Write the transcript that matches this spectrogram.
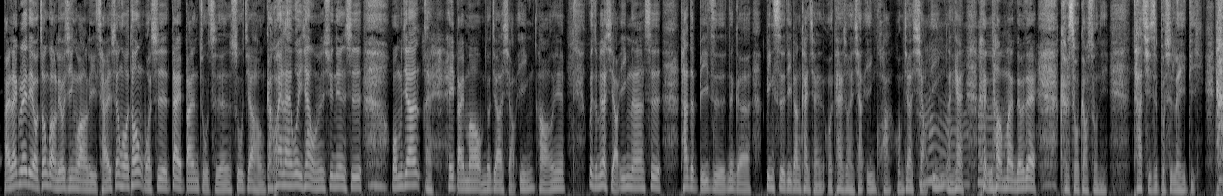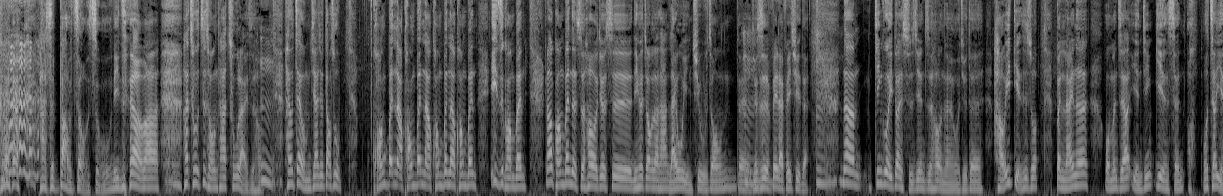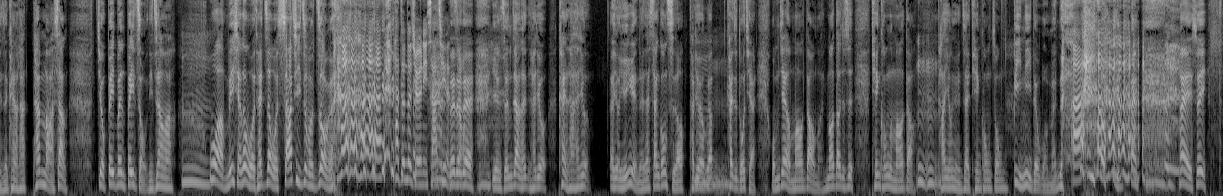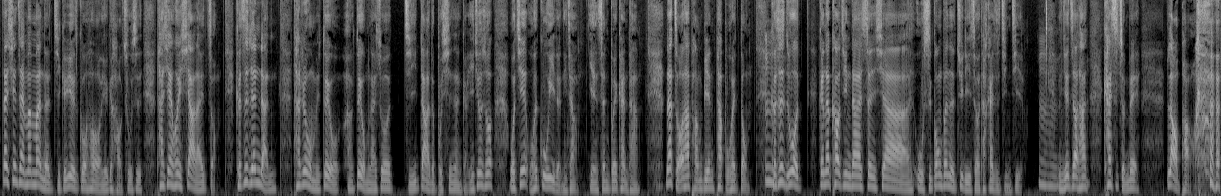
？I Like Radio 中广流行网理财生活通，我是代班主持人苏家红，赶快来问一下我们训练师，我们家哎黑白猫我们都叫它小英，好，因为为什么叫小英呢？是它的鼻子那个冰丝的地方看起来，我太太说很像樱花，我们叫小英啊，你看很浪漫，对不对？可是我告诉你。他其实不是 lady，他是暴走族，你知道吗？他出自从他出来之后，嗯，他又在我们家就到处狂奔啊，狂奔啊，狂奔啊，狂奔，一直狂奔。然后狂奔的时候，就是你会抓不到它，来无影去无踪，对，就是飞来飞去的。嗯，那经过一段时间之后呢，我觉得好一点是说，本来呢，我们只要眼睛眼神哦，我只要眼神看到它，它马上。就飞奔飞走，你知道吗？嗯，哇，没想到我才知道我杀气这么重啊！他真的觉得你杀气很重。对对对，眼神这样，他他就看着他，他就。呃，有远远的在三公尺哦，他就要不要开始躲起来。嗯、我们家有猫道嘛，猫道就是天空的猫道。嗯嗯，它永远在天空中避睨的我们。啊，你看，哎，所以，但现在慢慢的几个月过后，有一个好处是，它现在会下来走，可是仍然，它认为我们对我呃对我们来说极大的不信任感。也就是说，我今天我会故意的，你知道，眼神不会看它，那走到它旁边，它不会动。可是如果跟他靠近大概剩下五十公分的距离的时候，他开始警戒，嗯，你就知道他开始准备绕跑，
